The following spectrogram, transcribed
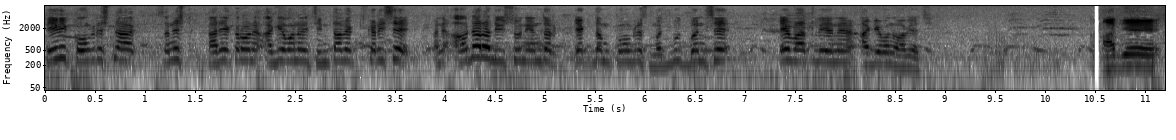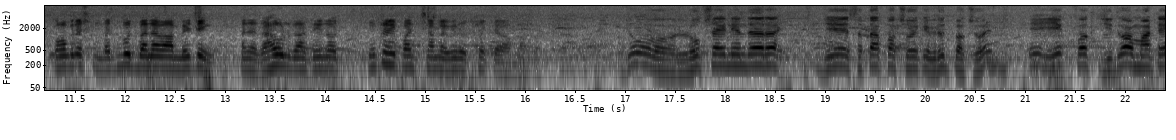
તેવી કોંગ્રેસના શ્રેષ્ઠ કાર્યકરો અને આગેવાનોએ ચિંતા વ્યક્ત કરી છે અને આવનારા દિવસોની અંદર એકદમ કોંગ્રેસ મજબૂત બનશે એ વાત લઈ અને આગેવાનો આવ્યા છે. આજે કોંગ્રેસ મજબૂત બનાવવા મિટિંગ અને રાહુલ ગાંધીનો ચૂંટણી પંચ સામે વિરોધ શું કહેવા માંગો? જો લોકશાહીની અંદર જે સત્તા પક્ષ હોય કે વિરોધ પક્ષ હોય, એ એક પક્ષ જીતવા માટે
